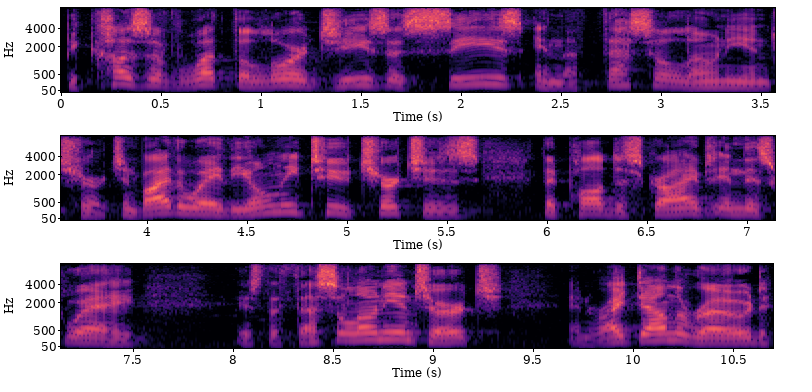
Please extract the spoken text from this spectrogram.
because of what the Lord Jesus sees in the Thessalonian church. And by the way, the only two churches that Paul describes in this way is the Thessalonian church and right down the road,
